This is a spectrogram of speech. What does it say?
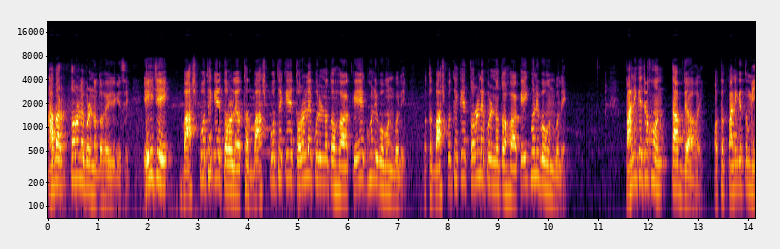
আবার তরলে পরিণত হয়ে গেছে। এই যে বাষ্প থেকে তরলে, অর্থাৎ বাষ্প থেকে তরলে পরিণত হওয়াকে ঘনীভবন বলে, অর্থাৎ বাষ্প থেকে তরলে পরিণত হওয়াকে ঘনীভবন বলে। পানিকে যখন তাপ দেওয়া হয়, অর্থাৎ পানিকে তুমি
